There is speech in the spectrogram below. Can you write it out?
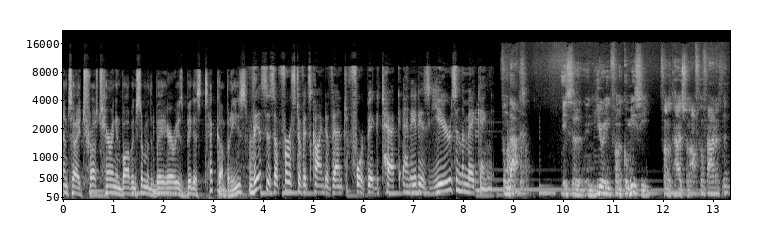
antitrust hearing involving some of the Bay Area's biggest tech companies. This is a first of its kind event for big tech, and it is years in the making. Vandaag is er een hearing van een commissie van het Huis van Afgevaardigden.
